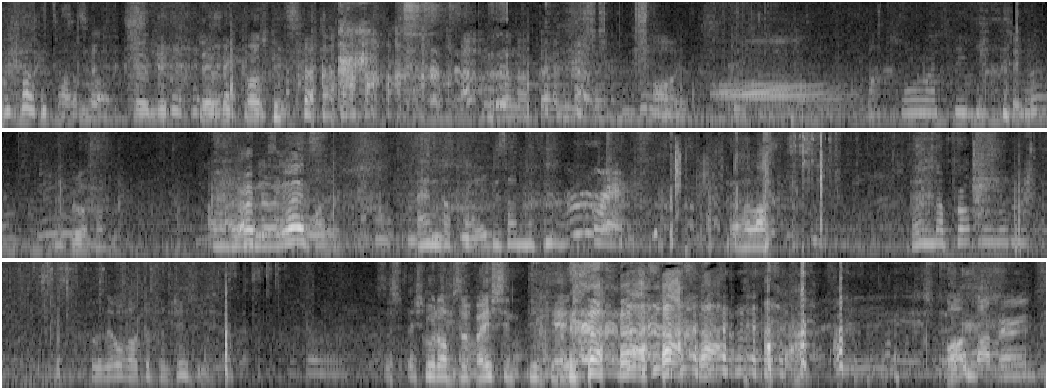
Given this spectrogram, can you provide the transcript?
Look how he talks. They're big, they're big colors. Oh, yeah. Oh. Oh, that's me. Bro. And the prop is on the field. Hello. And the prop is on the Well, they all have different jerseys. Good observation, dickhead. what? Barbarians?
